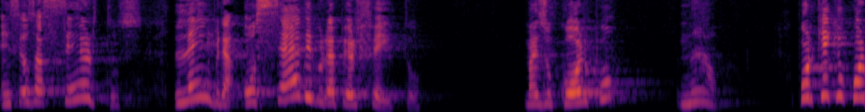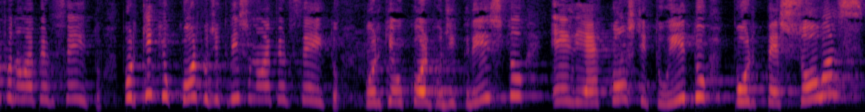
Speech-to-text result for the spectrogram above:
em seus acertos. Lembra, o cérebro é perfeito, mas o corpo não. Por que, que o corpo não é perfeito? Por que, que o corpo de Cristo não é perfeito? Porque o corpo de Cristo, ele é constituído por pessoas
